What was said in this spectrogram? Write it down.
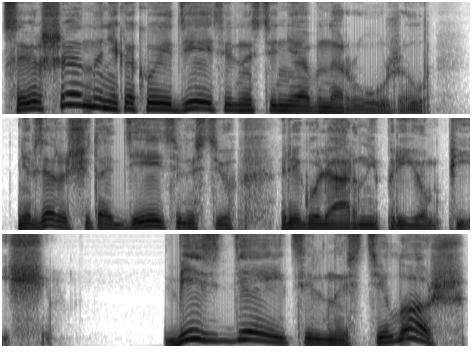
совершенно никакой деятельности не обнаружил. Нельзя же считать деятельностью регулярный прием пищи. Бездеятельность и ложь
